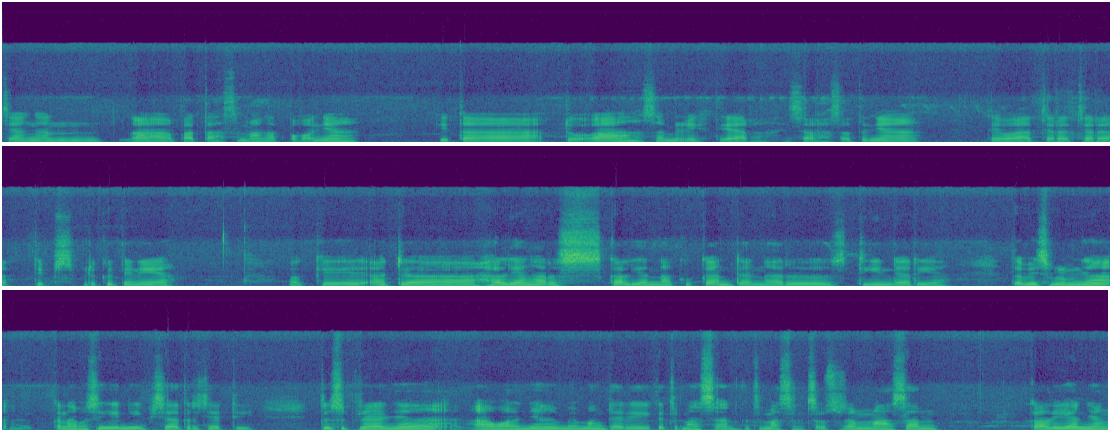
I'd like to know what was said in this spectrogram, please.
jangan uh, patah semangat. Pokoknya kita doa sambil ikhtiar. Salah satunya lewat cara-cara tips berikut ini ya. Oke ada hal yang harus kalian lakukan dan harus dihindari ya. Tapi sebelumnya kenapa sih ini bisa terjadi? Itu sebenarnya awalnya memang dari kecemasan kecemasan kecemasan kalian yang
